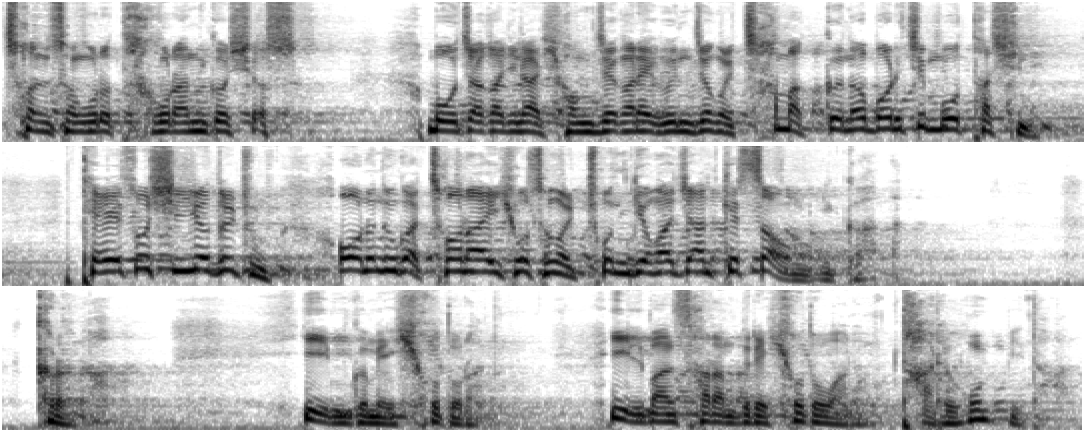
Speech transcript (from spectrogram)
천성으로 탁월한 것이어서 모자간이나 형제간의 은정을 차마 끊어버리지 못하시니 대소 신녀들 중 어느 누가 전하의 효성을 존경하지 않겠사옵니까? 그러나 임금의 효도란 일반 사람들의 효도와는 다르옵니다.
